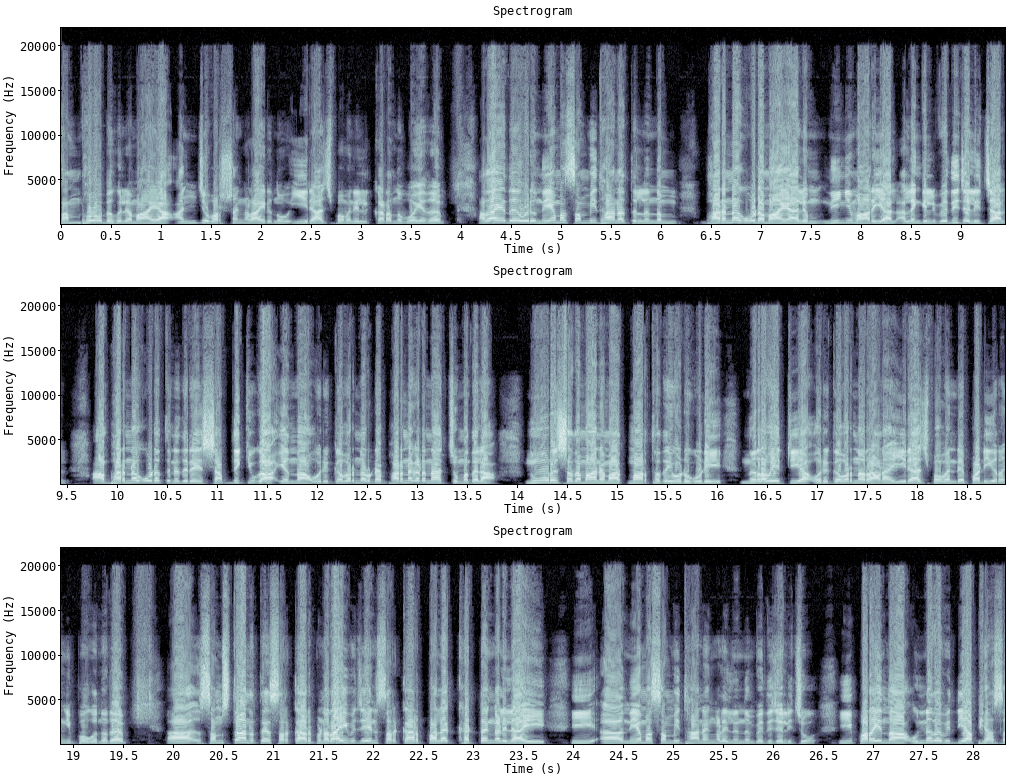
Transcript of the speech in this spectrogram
സംഭവബഹുലമായ അഞ്ച് വർഷങ്ങളായിരുന്നു ഈ രാജ്ഭവനിൽ കടന്നുപോയത്. അതായത് ഒരു നിയമ സംവിധാനത്തിൽ നിന്നും ഭരണകൂടമായാലും നീങ്ങി മാറിയാൽ അല്ലെങ്കിൽ വ്യതിചലിച്ചാൽ ആ ഭരണകൂടത്തിനെതിരെ ശബ്ദിക്കുക എന്ന ഒരു ഗവർണറുടെ ഭരണഘടനാ ചുമതല നൂറ് ശതമാനം ആത്മാർത്ഥതയോടുകൂടി നിറവേറ്റിയ ഒരു ഗവർണറാണ് ഈ രാജ്ഭവന്റെ പടിയിറങ്ങിപ്പോകുന്നത്. സംസ്ഥാനത്തെ സർക്കാർ പിണറായി വിജയൻ സർക്കാർ പല ഘട്ടങ്ങളിലായി ഈ നിയമ സംവിധാനങ്ങളിൽ നിന്നും വ്യതിചലിച്ചു. ഈ പറയുന്ന ഉന്നത വിദ്യാഭ്യാസ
